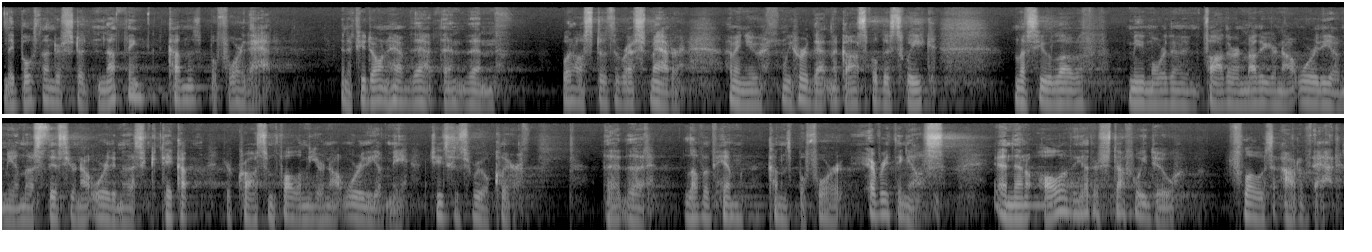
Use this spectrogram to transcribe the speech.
They both understood nothing comes before that. And if you don't have that, then, then what else does the rest matter? I mean, you, we heard that in the gospel this week. Unless you love me more than father and mother, you're not worthy of me. Unless this, you're not worthy of me. Unless you take up your cross and follow me, you're not worthy of me. Jesus is real clear that the love of him comes before everything else. And then all of the other stuff we do flows out of that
